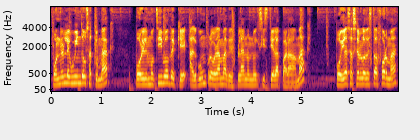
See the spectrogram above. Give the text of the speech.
ponerle Windows a tu Mac por el motivo de que algún programa de plano no existiera para Mac podías hacerlo de esta forma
